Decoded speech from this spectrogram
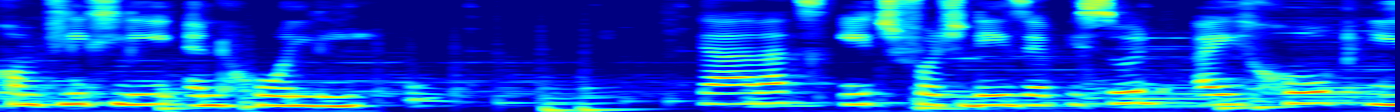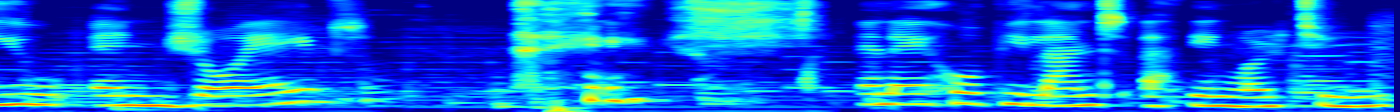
completely and wholly. Yeah, that's it for today's episode. I hope you enjoyed and I hope you learned a thing or two.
